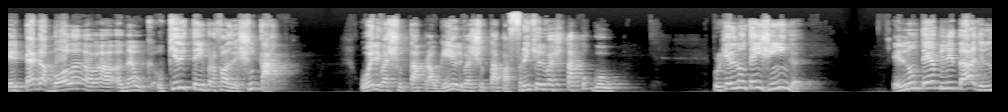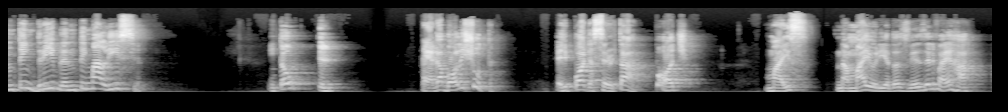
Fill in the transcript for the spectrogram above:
que ele pega a bola, a, a, né, o, o que ele tem para fazer? Chutar. Ou ele vai chutar para alguém, ou ele vai chutar para frente, ou ele vai chutar para o gol. Porque ele não tem ginga. Ele não tem habilidade, ele não tem drible, ele não tem malícia. Então, ele pega a bola e chuta. Ele pode acertar? Pode. Mas, na maioria das vezes, ele vai errar.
